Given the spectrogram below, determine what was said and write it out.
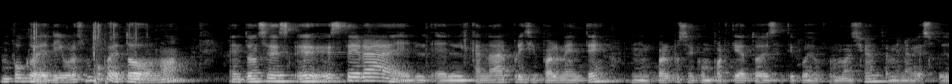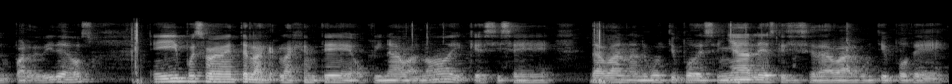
un poco de libros, un poco de todo, ¿no? Entonces, e, este era el, canal principalmente en el cual pues, se compartía todo ese tipo de información. También había subido un par de videos. Y pues obviamente la, la gente opinaba, ¿no? Y que si se daban algún tipo de señales, que si se daba algún tipo de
